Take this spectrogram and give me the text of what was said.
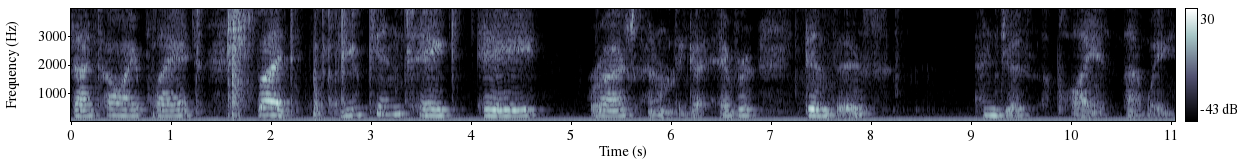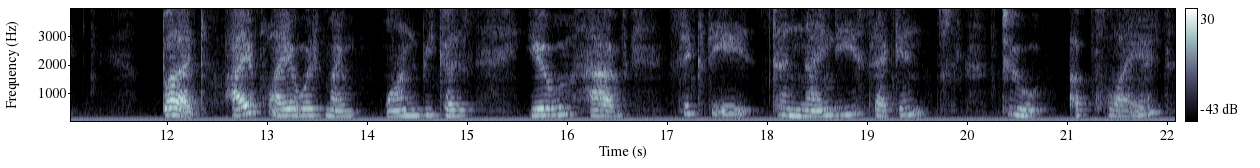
that's how I apply it, but you can take a brush, I don't think I ever did this, and just apply it that way. But I apply it with my wand because you have 60 to 90 seconds to apply it.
